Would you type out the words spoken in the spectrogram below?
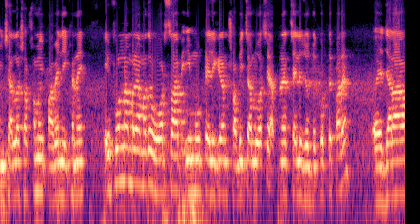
ইনশাল্লাহ সবসময় পাবেন এখানে। এই ফোন নাম্বারে আমাদের হোয়াটসঅ্যাপ ইমো টেলিগ্রাম সবই চালু আছে, আপনারা চাইলে যোগাযোগ করতে পারেন। যারা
